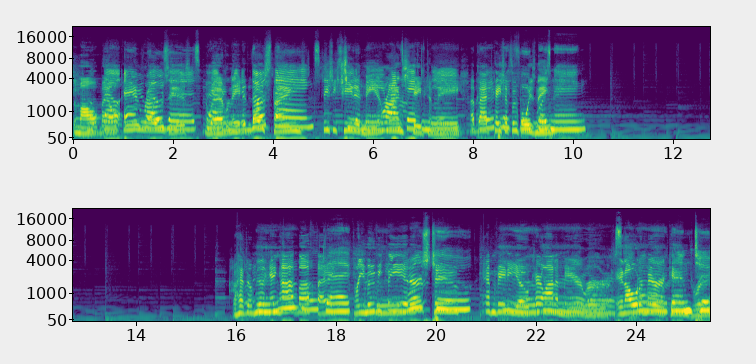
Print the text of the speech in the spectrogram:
The mall bell and roses, whoever needed those things. Cece cheated me and Ryan's gave to me. a bad case of food poisoning. I had the Million High Buffet, three movie theaters, two Captain Video, Carolina Mirror, an old American Drew.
